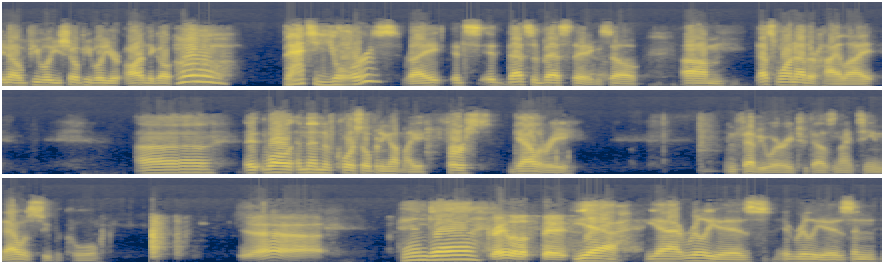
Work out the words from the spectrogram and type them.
you know, people you show people your art and they go, "Oh, that's yours," right? It's it that's the best thing. So, um, that's one other highlight. Uh, it, well, and then of course opening up my first gallery in February 2019. That was super cool. yeah. And uh, Great little space. yeah, yeah, it really is. It really is. And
